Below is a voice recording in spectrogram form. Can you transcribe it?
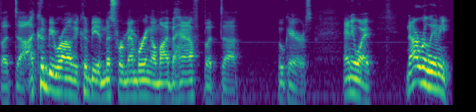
But uh, I could be wrong. It could be a misremembering on my behalf, but uh, who cares? Anyway, not really any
